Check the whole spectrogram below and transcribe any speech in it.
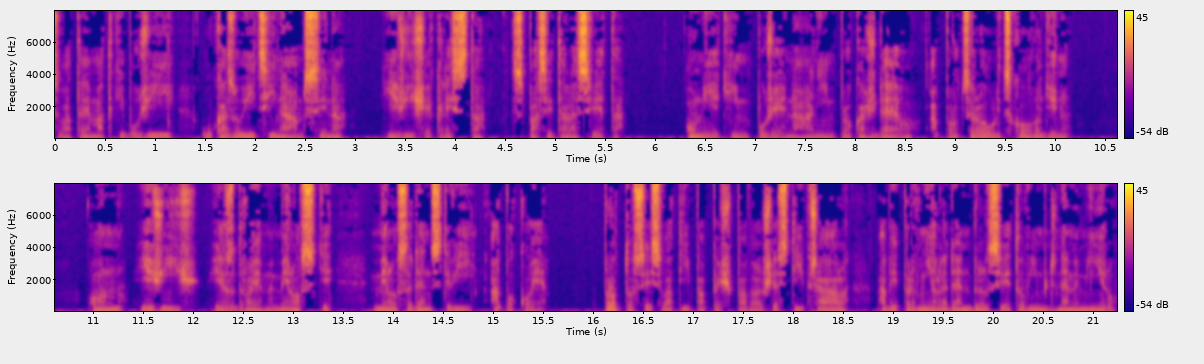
svaté Matky Boží, ukazující nám syna Ježíše Krista, spasitele světa. On je tím požehnáním pro každého a pro celou lidskou rodinu. On, Ježíš, je zdrojem milosti, milosedenství a pokoje. Proto si svatý papež Pavel VI. přál, aby první leden byl světovým dnem míru.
